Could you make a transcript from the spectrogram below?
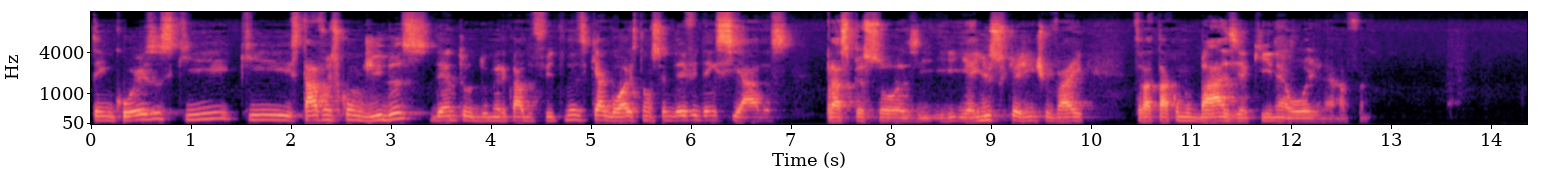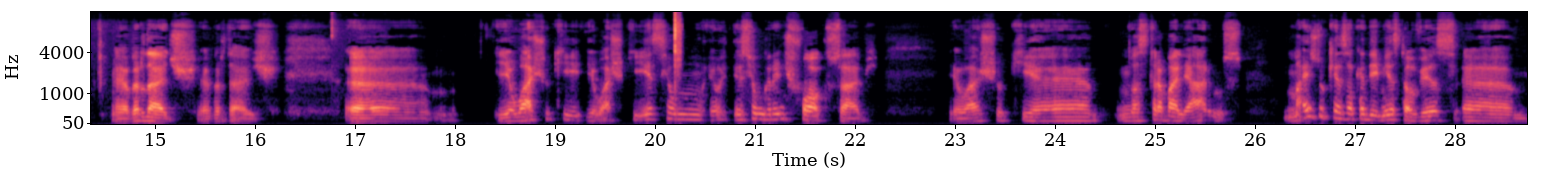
tem coisas que, que estavam escondidas dentro do mercado fitness e que agora estão sendo evidenciadas para as pessoas, e, e é isso que a gente vai tratar como base aqui, né, hoje, né, Rafa? É verdade, é verdade. Uh, e eu acho que eu acho que esse é um esse é um grande foco, sabe? Eu acho que é nós trabalharmos mais do que as academias talvez uh,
